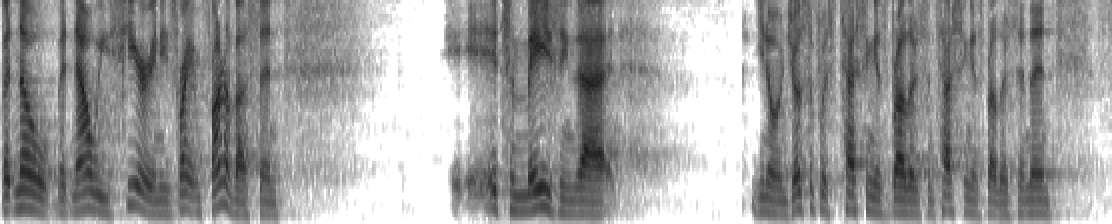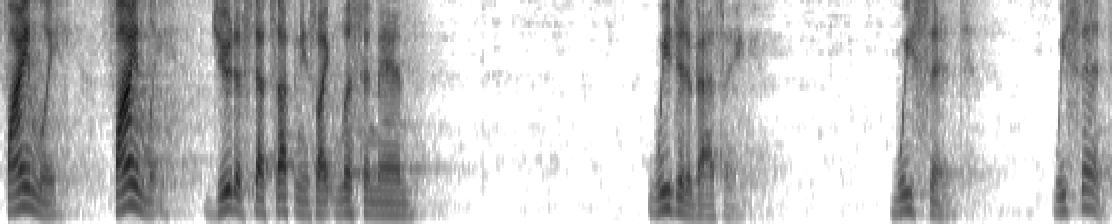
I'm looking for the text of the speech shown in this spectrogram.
But no, but now he's here and he's right in front of us. And it's amazing that, you know, and Joseph was testing his brothers and testing his brothers. And then finally, finally, Judah steps up and he's like, listen, man, we did a bad thing. We sinned. We sinned.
